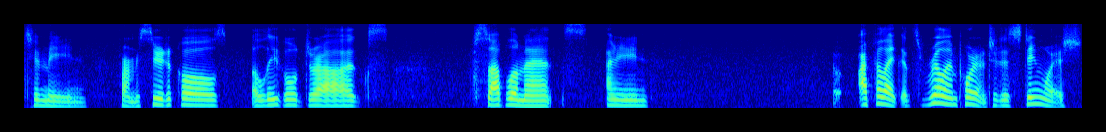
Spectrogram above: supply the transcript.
to mean pharmaceuticals, illegal drugs, supplements. I mean, I feel like it's real important to distinguish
